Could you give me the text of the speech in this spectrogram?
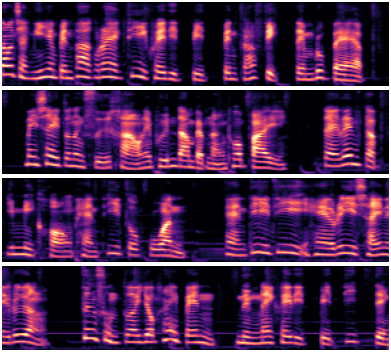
นอกจากนี้ยังเป็นภาคแรกที่เครดิตปิดเป็นกราฟิกเต็มรูปแบบ ไม่ใช่ตัวหนังสือขาวในพื้นดำแบบหนังทั่วไป แต่เล่นกับกิมมิคของแผนที่ตัวกวน แผนที่ที่แฮร์รี่ใช้ในเรื่อง ซึ่งส่วนตัวยกให้เป็นหนึ่งในเครดิตปิดที่เจ๋ง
